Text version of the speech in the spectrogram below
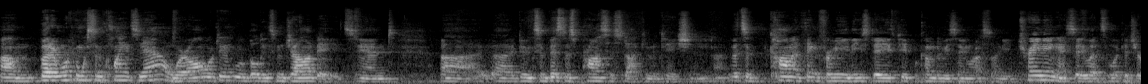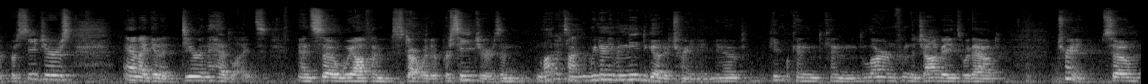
Um, but I'm working with some clients now where all we're doing, we're building some job aids and uh, uh, doing some business process documentation. Uh, that's a common thing for me these days. People come to me saying, Russ, I need training. I say, let's look at your procedures. And I get a deer in the headlights. And so we often start with the procedures. And a lot of times we don't even need to go to training. You know, people can, can learn from the job aids without training. So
